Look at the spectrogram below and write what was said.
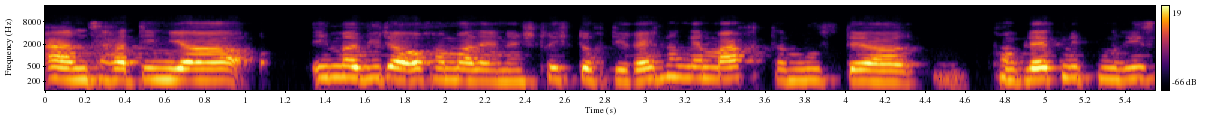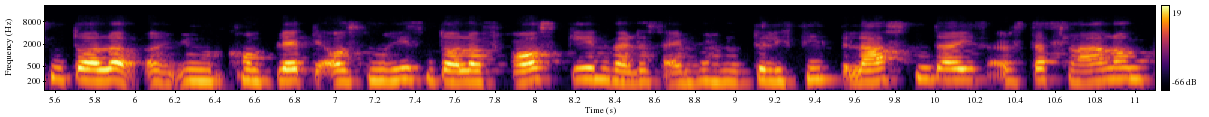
und hat ihn ja immer wieder auch einmal einen Strich durch die Rechnung gemacht. Dann musste er komplett mit dem Riesendollar, äh, komplett aus dem Riesendollar rausgehen, weil das einfach natürlich viel belastender ist als der Slalom.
